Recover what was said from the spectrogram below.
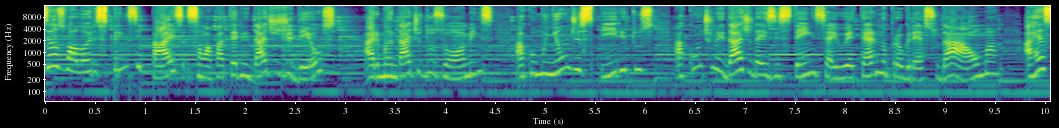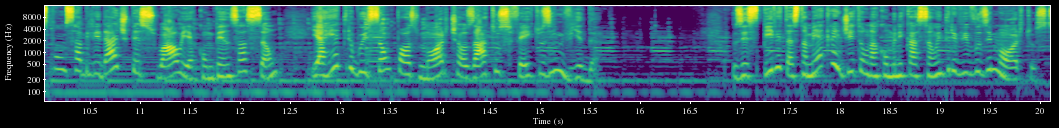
Seus valores principais são a paternidade de Deus, a irmandade dos homens, a comunhão de espíritos, a continuidade da existência e o eterno progresso da alma, a responsabilidade pessoal e a compensação, e a retribuição pós-morte aos atos feitos em vida. Os espíritas também acreditam na comunicação entre vivos e mortos.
